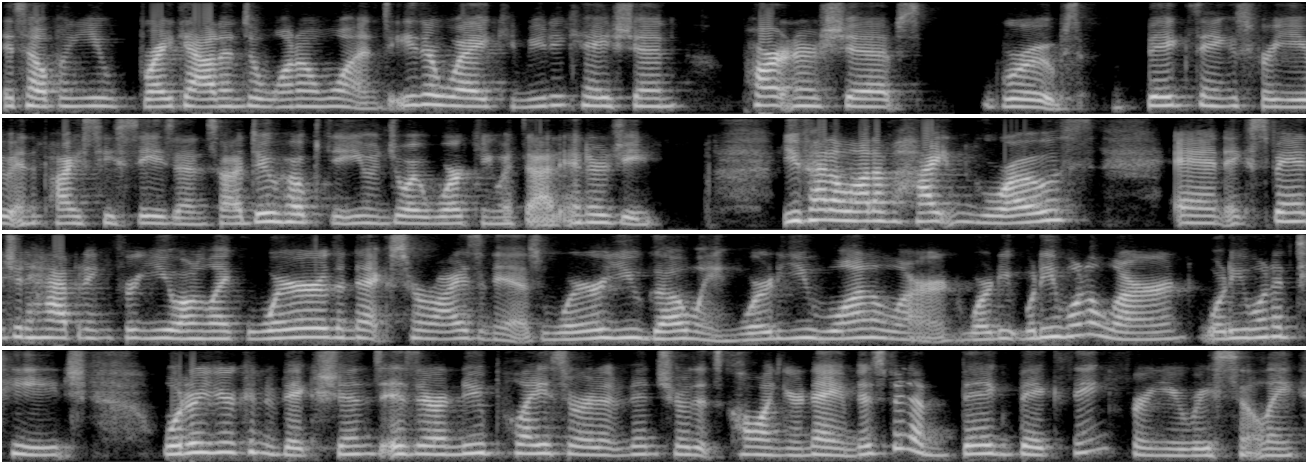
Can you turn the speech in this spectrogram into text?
is helping you break out into one on ones. Either way, communication, partnerships, groups, big things for you in the Pisces season. So I do hope that you enjoy working with that energy. You've had a lot of heightened growth and expansion happening for you on like where the next horizon is. Where are you going? Where do you want to learn? Where do you, what do you want to learn? What do you want to teach? What are your convictions? Is there a new place or an adventure that's calling your name? There's been a big, big thing for you recently.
